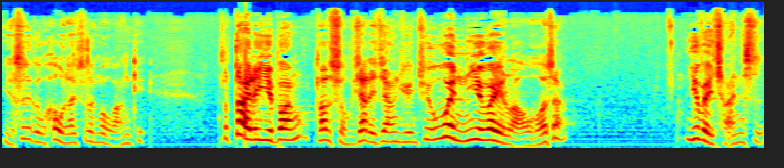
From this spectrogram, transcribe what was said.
也是个后来是个皇帝。他带了一帮他手下的将军去问一位老和尚，一位禅师。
